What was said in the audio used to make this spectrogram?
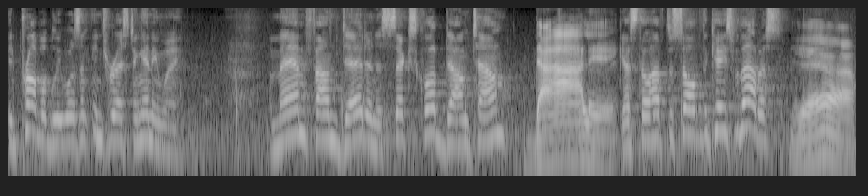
It probably wasn't interesting anyway. A man found dead in a sex club downtown. Dale. Guess they'll have to solve the case without us. Yeah.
